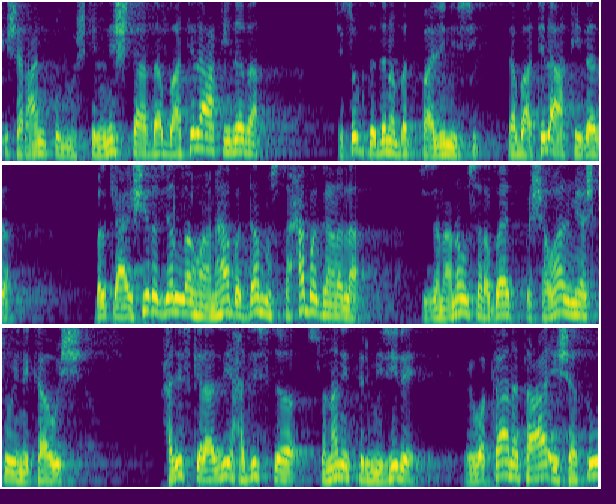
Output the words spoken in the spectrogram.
کې شرعاً کوم مشکل نشته دا باطل عقیده ده چې څوک د دنه بدپالی نیسی دا باطل عقیده ده بلکې عائشه رضی الله عنها به دا مستحبه ګڼله چې زنانو سره باید په شوال میاشت کې نکاح وشي حدیث کې راځي حدیث د سنن ترمذی دی وی وکانت عائشه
